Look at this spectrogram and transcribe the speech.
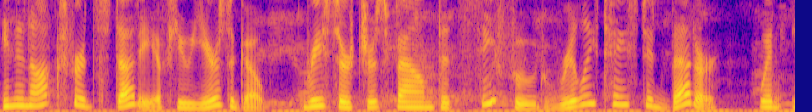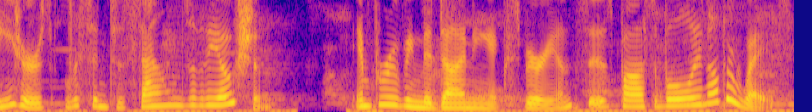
In an Oxford study a few years ago, researchers found that seafood really tasted better when eaters listened to sounds of the ocean. Improving the dining experience is possible in other ways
